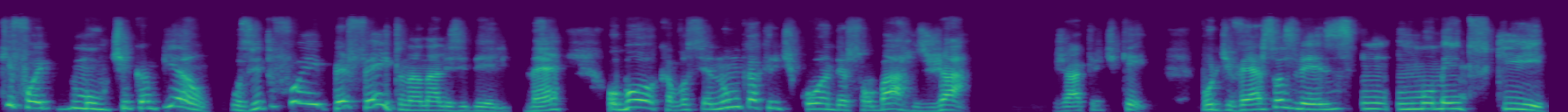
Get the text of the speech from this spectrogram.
que foi multicampeão. O Zito foi perfeito na análise dele, né? O Boca, você nunca criticou Anderson Barros? Já já critiquei por diversas vezes em, em, momentos que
